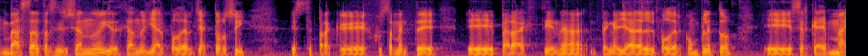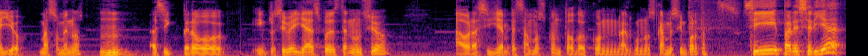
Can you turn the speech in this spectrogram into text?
va a estar transicionando y dejando ya el poder Jack Dorsey, este, para que justamente eh, para tenga, tenga ya el poder completo, eh, cerca de mayo, más o menos. Así, pero inclusive ya después de este anuncio, ahora sí ya empezamos con todo, con algunos cambios importantes. Sí, parecería,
